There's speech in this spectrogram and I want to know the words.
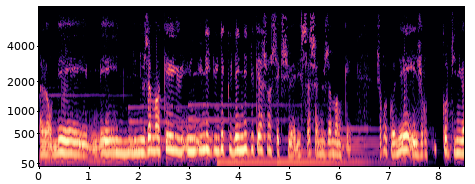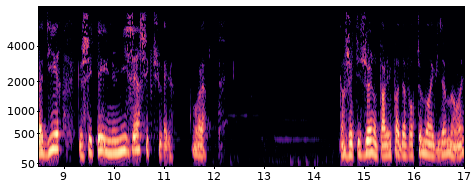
Alors, mais, mais il nous a manqué une, une, une, éducation sexuelle, et ça, ça nous a manqué. Je reconnais et je continue à dire que c'était une misère sexuelle. Voilà. Quand j'étais jeune, on ne parlait pas d'avortement, évidemment. Hein.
